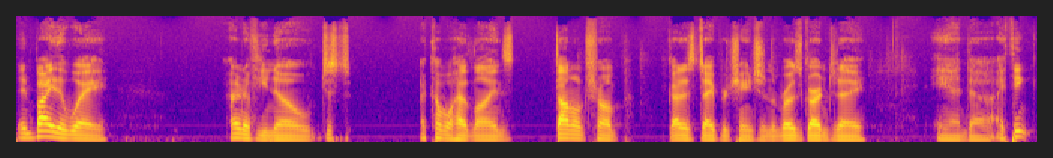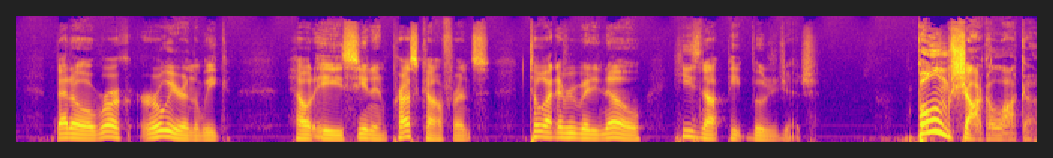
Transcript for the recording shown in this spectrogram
and by the way, I don't know if you know, just a couple headlines. Donald Trump got his diaper changed in the Rose Garden today, and uh, I think Beto O'Rourke earlier in the week held a CNN press conference to let everybody know he's not Pete Buttigieg. Boom shakalaka.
